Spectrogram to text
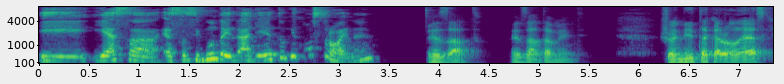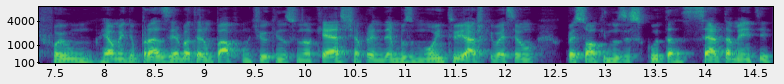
e, e essa, essa segunda idade é tu que constrói, né? Exato, exatamente. Joanita Karoleski, foi um, realmente um prazer bater um papo contigo aqui no Sinocast. Aprendemos muito e acho que vai ser um pessoal que nos escuta certamente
